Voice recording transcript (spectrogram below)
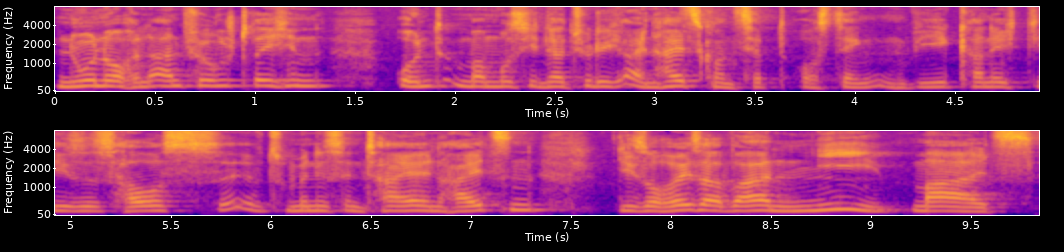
Nur noch in Anführungsstrichen. Und man muss sich natürlich ein Heizkonzept ausdenken. Wie kann ich dieses Haus äh, zumindest in Teilen heizen? Diese Häuser waren niemals,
